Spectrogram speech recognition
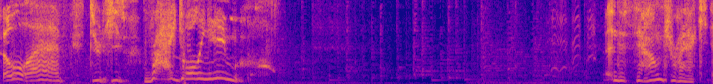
The laugh. Dude, he's ragdolling him. And the soundtrack.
